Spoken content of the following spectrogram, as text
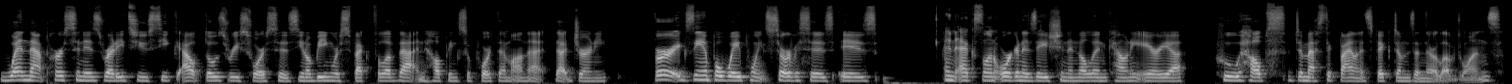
when that person is ready to seek out those resources, you know, being respectful of that and helping support them on that that journey. For example, Waypoint Services is an excellent organization in the Linn County area who helps domestic violence victims and their loved ones.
